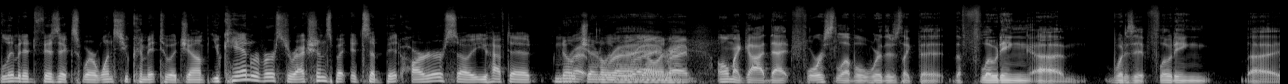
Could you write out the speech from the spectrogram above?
limited physics where once you commit to a jump, you can reverse directions, but it's a bit harder. So you have to know Right, generally where you're going. right. Oh my god, that force level where there's like the the floating um, what is it? Floating uh,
